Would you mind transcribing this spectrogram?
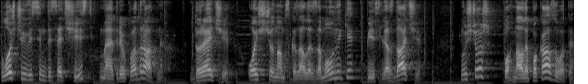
площею 86 метрів квадратних. До речі, ось що нам сказали замовники після здачі. Ну що ж, погнали показувати.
